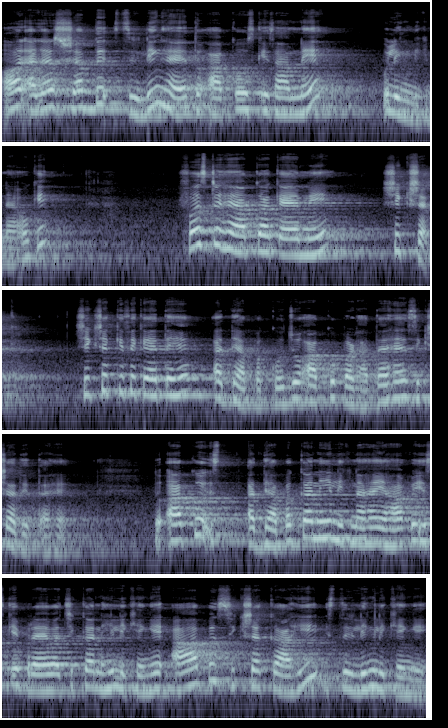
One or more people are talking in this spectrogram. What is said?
और अगर शब्द स्त्रीलिंग है तो आपको उसके सामने पुलिंग लिखना है, ओके? फ़र्स्ट है आपका कै में शिक्षक। शिक्षक किसे कहते हैं? अध्यापक को, जो आपको पढ़ाता है, शिक्षा देता है। तो आपको इस अध्यापक का नहीं लिखना है, यहाँ पे इसके पर्यायवाचक का नहीं लिखेंगे, आप शिक्षक का ही स्त्रीलिंग लिखेंगे।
